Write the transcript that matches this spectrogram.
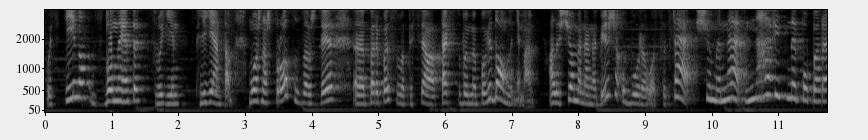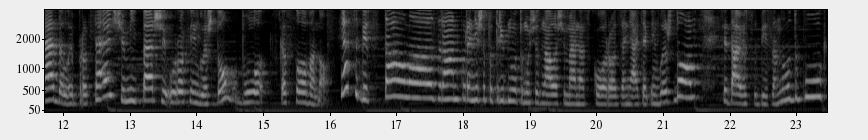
постійно дзвонити своїм клієнтам. Можна ж просто завжди е, переписуватися текстовими повідомленнями. Але що мене найбільше обурило, це те, що мене навіть не попередили про те, що мій перший урок в EnglishDom було скасовано. Я собі встала зранку раніше потрібно, тому що знала, що в мене скоро заняття в EnglishDom. Сідаю собі за ноутбук.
